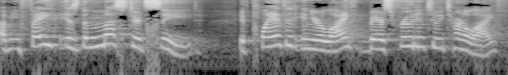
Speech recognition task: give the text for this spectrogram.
I mean, faith is the mustard seed. If planted in your life, bears fruit into eternal life.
